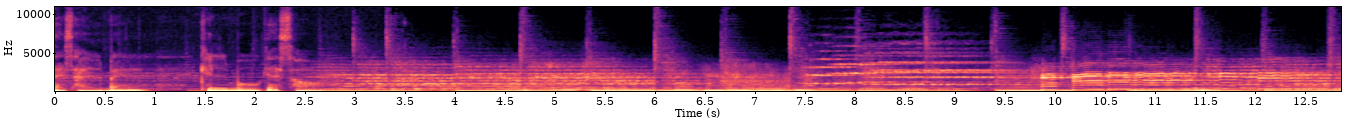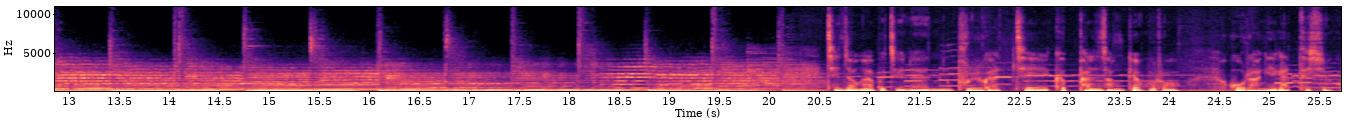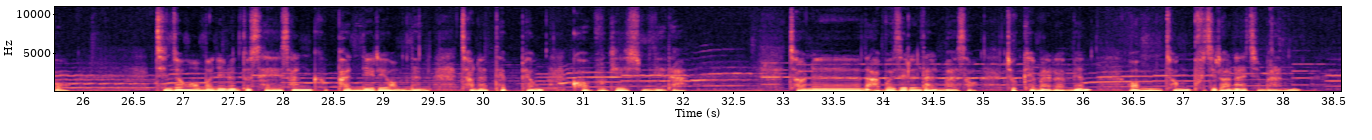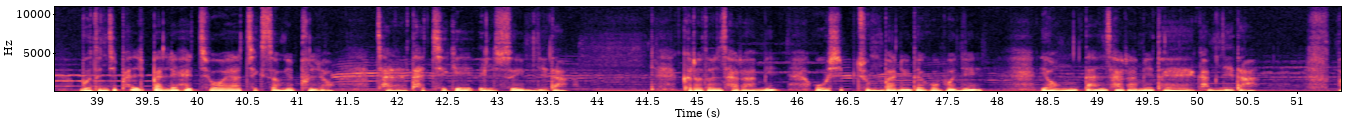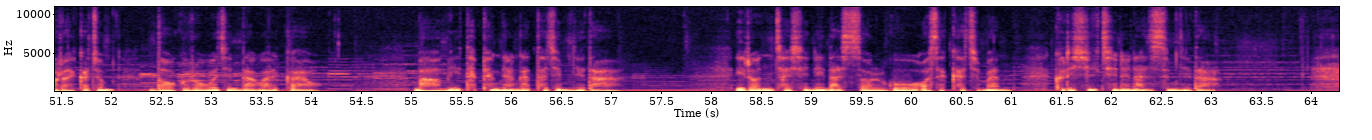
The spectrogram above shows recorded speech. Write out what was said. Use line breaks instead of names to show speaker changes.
내 삶의 길목에서. 친정아버지는 불같이 급한 성격으로 호랑이 같으시고 친정 어머니는 또 세상 급한 일이 없는 천하태평 거북이십니다. 저는 아버지를 닮아서 좋게 말하면 엄청 부지런하지만 뭐든지 빨리빨리 해치워야 직성이 풀려 잘 다치기 일수입니다. 그러던 사람이 50 중반이 되고 보니 영 딴 사람이 돼 갑니다. 뭐랄까 좀 너그러워진다고 할까요? 마음이 태평양 같아집니다. 이런 자신이 낯설고 어색하지만 그리 싫지는 않습니다.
